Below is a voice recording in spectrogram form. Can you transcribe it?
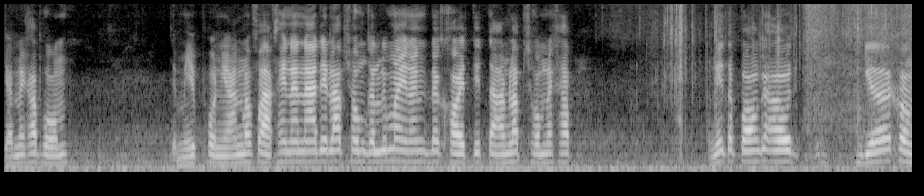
กันนะครับผม จะมีผลงานมาฝากให้นานาได้รับชมกันหรือไม่นั้นจะคอยติดตามรับชมนะครับวันนี้ตะปองก็เอาเยอะของ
